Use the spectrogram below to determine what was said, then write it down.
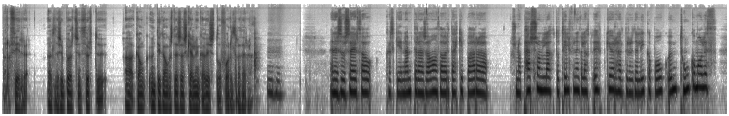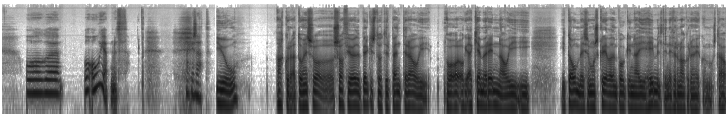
bara fyrir öll þessi börn sem þurftu að gang, undirgangast þessa skjelvingavist og fóröldra þeirra. Mm -hmm. En eins og þú segir þá, kannski nefndir aðeins áðan, þá er þetta ekki bara svona personlegt og tilfinningalegt uppgjör, heldur þetta líka bók um tungumálið og, uh, og ójöfnuð. Ekki satt? Jú, akkurat og eins og Sofja Öður Birgistóttir bendir á í, og, og kemur inn á í, í, í dómi sem hún skrifaði um bókina í heimildinni fyrir nokkur um vikum, þá,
